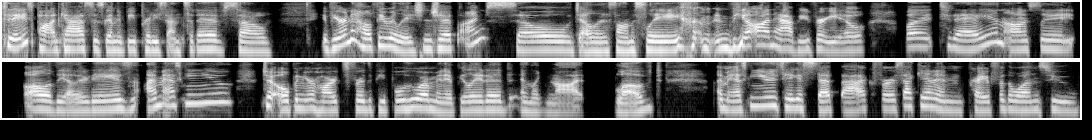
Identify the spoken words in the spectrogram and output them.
today's podcast is going to be pretty sensitive. So, if you're in a healthy relationship, I'm so jealous, honestly, and beyond happy for you. But today, and honestly, all of the other days, I'm asking you to open your hearts for the people who are manipulated and like not loved. I'm asking you to take a step back for a second and pray for the ones who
